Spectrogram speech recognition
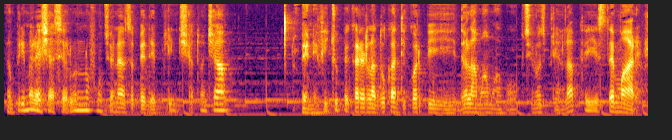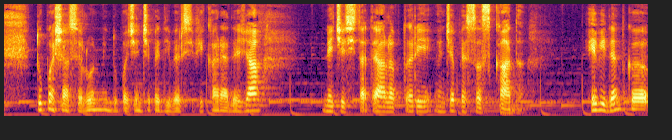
în primele șase luni nu funcționează pe deplin și atunci beneficiul pe care îl aduc anticorpii de la mamă obținuți prin lapte este mare. După șase luni, după ce începe diversificarea, deja necesitatea alăptării începe să scadă. Evident că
